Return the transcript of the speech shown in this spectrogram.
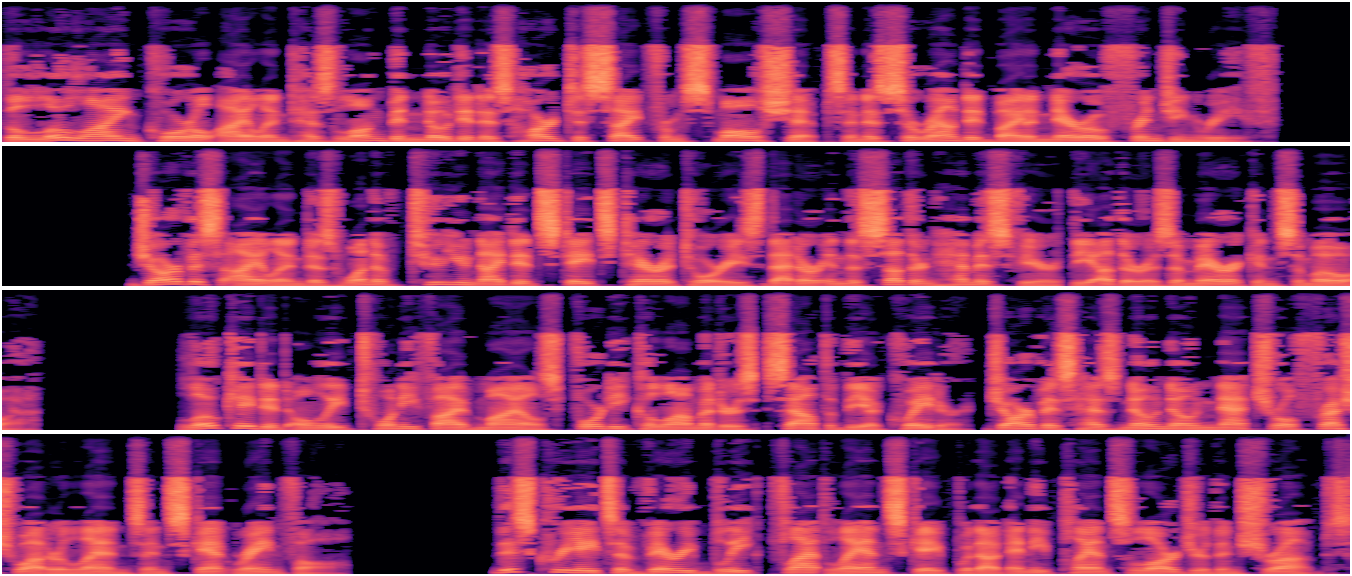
The low-lying coral island has long been noted as hard to sight from small ships and is surrounded by a narrow fringing reef. Jarvis Island is one of two United States territories that are in the Southern Hemisphere the other is American Samoa. Located only 25 miles 40 kilometers south of the equator, Jarvis has no known natural freshwater lens and scant rainfall. This creates a very bleak, flat landscape without any plants larger than shrubs.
